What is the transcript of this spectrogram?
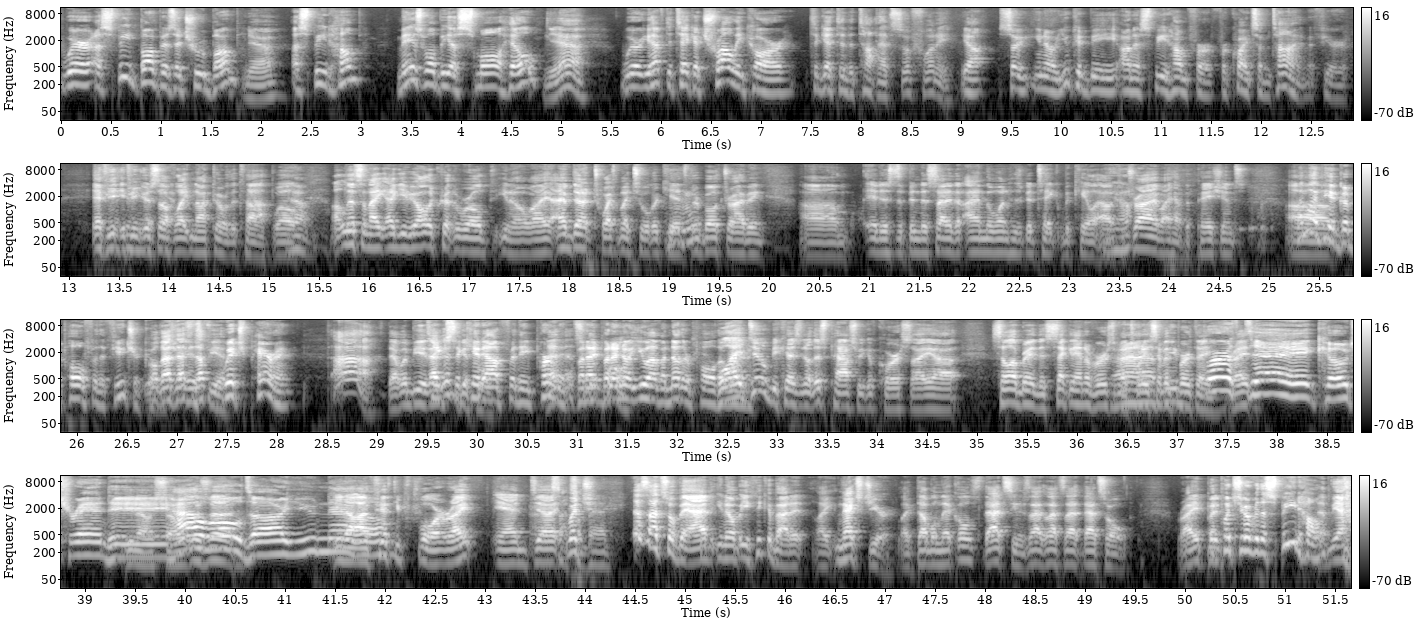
where a speed bump is a true bump, Yeah. a speed hump may as well be a small hill Yeah. Where you have to take a trolley car to get to the top. That's so funny. yeah. So, you know, you could be on a speed hump for, for quite some time if you're. If you if you get yourself like knocked over the top, well, Yeah. uh, listen, I, I give you all the credit in the world. You know, I I've done it twice. with My two older kids, Mm-hmm. they're both driving. Um, it has been decided that I am the one who's going to take Michaela out Yeah. to drive. I have the patience. That might be a good poll for the future. Coach, well, that- that's a- Which parent Ah, that would be that takes the kid poll. out for the permit? that's but I but I know you have another poll. That Well, I do because you know this past week, of course, I uh, celebrated the second anniversary of my twenty seventh Happy birthday. Right? Coach Randy. You know, so it How was, uh, old are you now? You know, I'm 54, right? And uh, That's so which bad. that's not so bad, you know. But you think about it, like next year, like double nickels, that seems that that's that that's old, right? It But puts you over the speed hump. yeah,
